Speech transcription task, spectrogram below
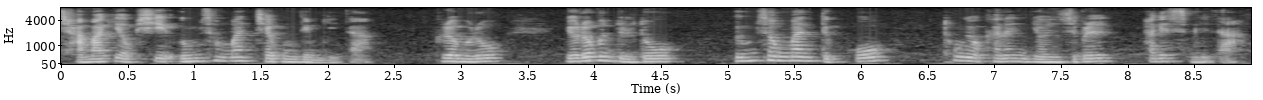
자막이 없이 음성만 제공됩니다. 그러므로 여러분들도 음성만 듣고 통역하는 연습을 하겠습니다.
